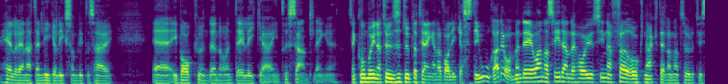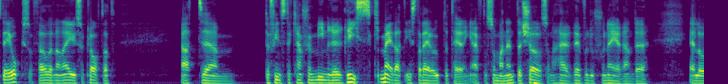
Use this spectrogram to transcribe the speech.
Hellre än att den ligger liksom lite så här Eh, i bakgrunden och inte är lika intressant längre. Sen kommer ju naturligtvis inte uppdateringarna vara lika stora då, men det är å andra sidan, det har ju sina för och nackdelar naturligtvis det också. Fördelarna är ju såklart att, att um, då finns det kanske mindre risk med att installera uppdateringar eftersom man inte kör sådana här revolutionerande eller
